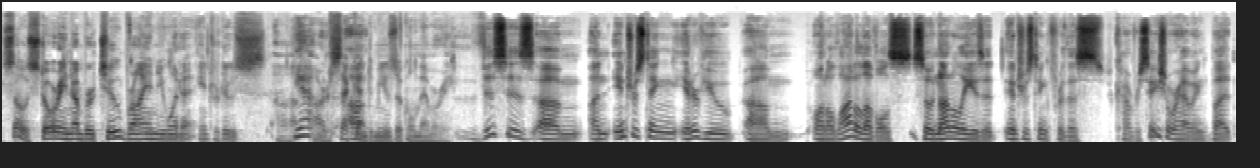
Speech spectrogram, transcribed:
so, story number two, Brian, you want to introduce uh, yeah, our second uh, musical memory? This is um, an interesting interview um, on a lot of levels. So, not only is it interesting for this conversation we're having, but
